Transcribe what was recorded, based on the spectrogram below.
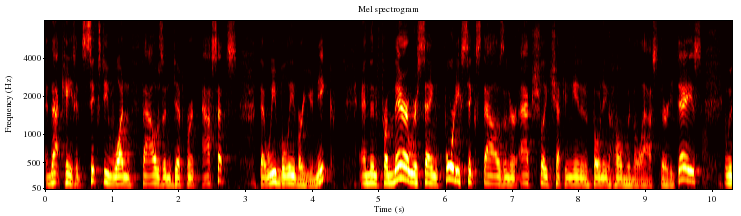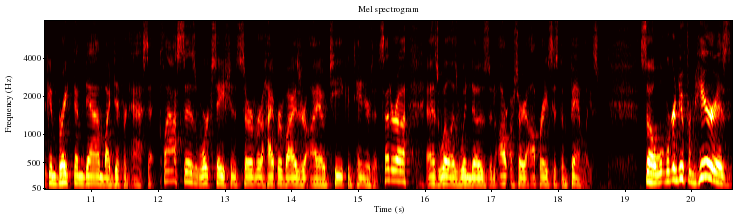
In that case, it's 61,000 different assets that we believe are unique. And then from there, we're saying 46,000 are actually checking in and phoning home in the last 30 days. And we can break them down by different asset classes, workstation, server, hypervisor, IoT, containers, etc., as well as Windows and I'm sorry, operating system families. So what we're going to do from here is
